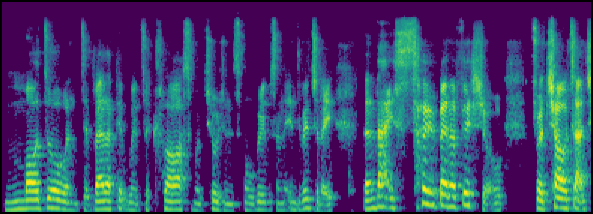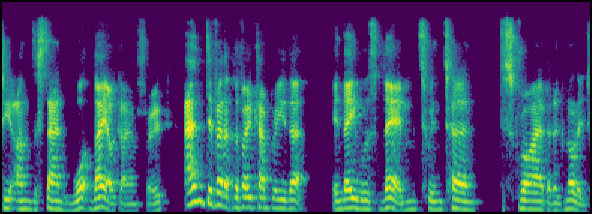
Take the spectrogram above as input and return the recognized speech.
model and develop it with the class and with children in small groups and individually then that is so beneficial for a child to actually understand what they are going through and develop the vocabulary that enables them to in turn describe and acknowledge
